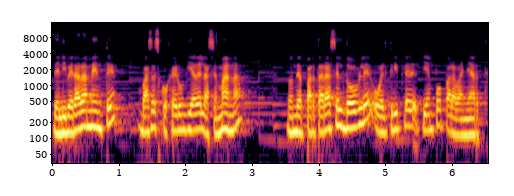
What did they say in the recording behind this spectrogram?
Deliberadamente vas a escoger un día de la semana donde apartarás el doble o el triple de tiempo para bañarte.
